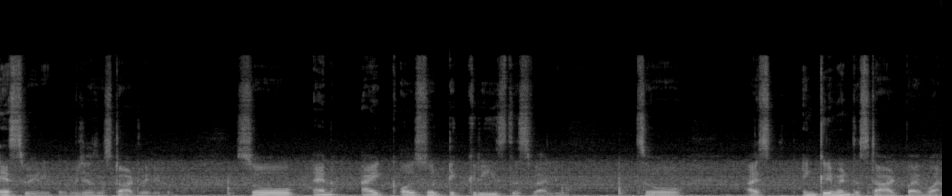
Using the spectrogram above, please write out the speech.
s variable which is the start variable. So and I also decrease this value. So I increment the start by 1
